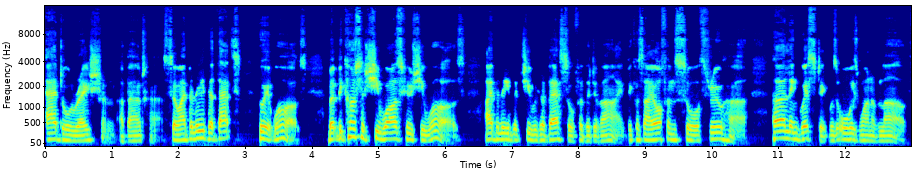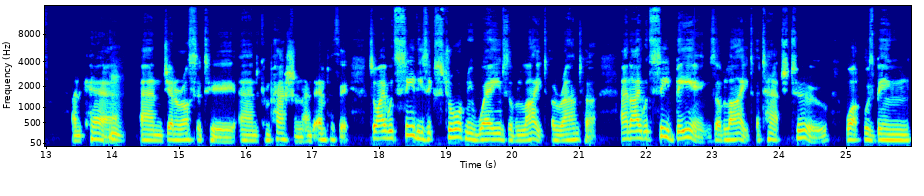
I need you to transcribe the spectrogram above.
adoration about her. So I believe that that's who it was. But because she was who she was, I believe that she was a vessel for the divine because I often saw through her, her linguistic was always one of love and care. Mm. And generosity and compassion and empathy. So I would see these extraordinary waves of light around her. And I would see beings of light attached to what was being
